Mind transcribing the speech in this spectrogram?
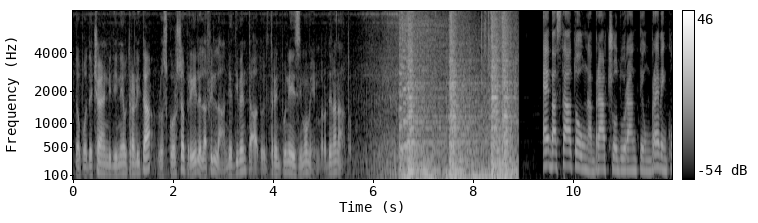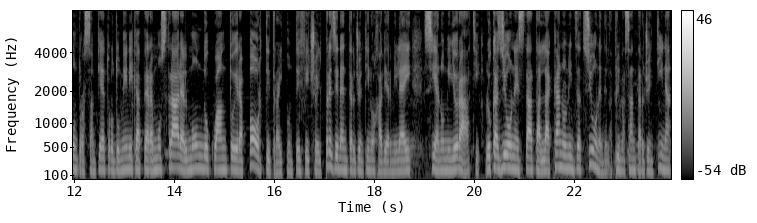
Dopo decenni di neutralità, lo scorso aprile la Finlandia è diventato il 31esimo membro della Nato. È bastato un abbraccio durante un breve incontro a San Pietro domenica per mostrare al mondo quanto i rapporti tra il pontefice e il presidente argentino Javier Milei siano migliorati. L'occasione è stata la canonizzazione della prima santa argentina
